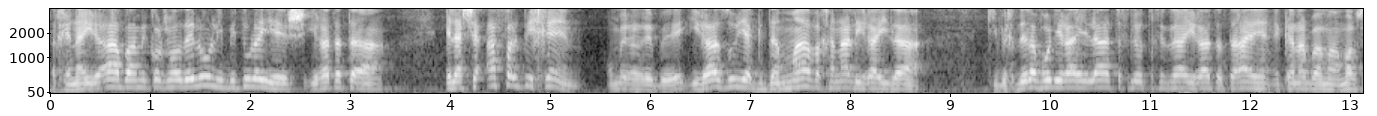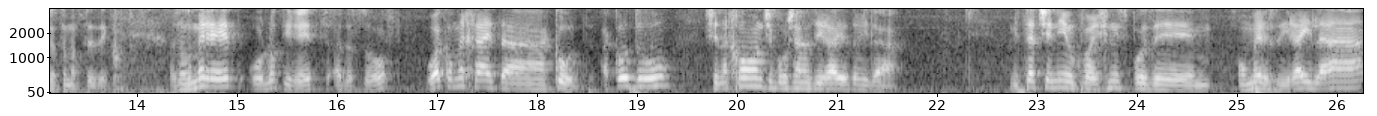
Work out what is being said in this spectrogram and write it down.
לכן היראה הבאה מכל שופר באלול היא ביטול היש, יראת התאה, אלא שאף על פי כן, אומר הרבה, יראה זו היא הקדמה והכנה ליראה הילאה. כי בכדי לבוא ליראה הילאה צריך להיות תחילה יראת התאה, כנ"ל במאמר של צמח צדק. אז זאת אומרת, הוא לא תירץ עד הסוף, הוא רק אומר לך את הקוד. הקוד הוא שנכון שבראשנה זה יראה יותר הילאה. מצד שני הוא כבר הכניס פה איזה, אומר שזה יראה הילאה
